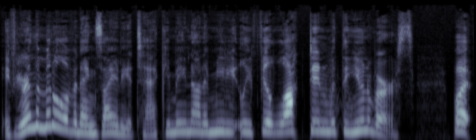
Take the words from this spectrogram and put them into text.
If you're in the middle of an anxiety attack, you may not immediately feel locked in with the universe. But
